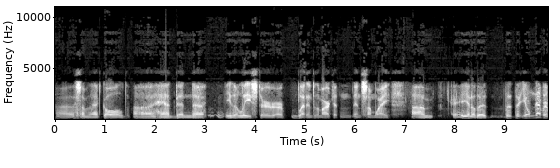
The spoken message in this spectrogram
uh, some of that gold uh, had been uh, either leased or, or bled into the market in, in some way. Um, you know, the, the, the you'll never,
